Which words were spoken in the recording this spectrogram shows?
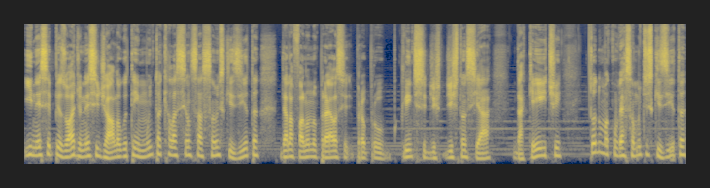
E nesse episódio, nesse diálogo, tem muito aquela sensação esquisita dela falando para ela, para o Clint se distanciar da Kate. Toda uma conversa muito esquisita,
